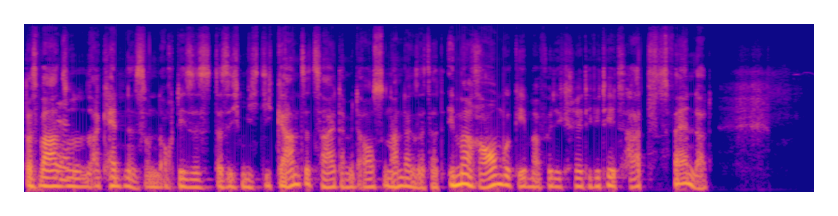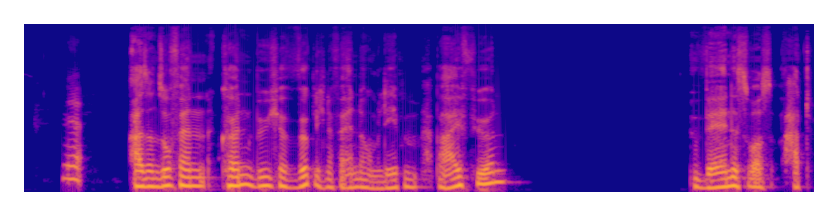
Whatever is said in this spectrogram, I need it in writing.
Das war ja. so eine Erkenntnis und auch dieses, dass ich mich die ganze Zeit damit auseinandergesetzt habe, immer Raum gegeben habe für die Kreativität. Das hat es verändert. Ja. Also insofern können Bücher wirklich eine Veränderung im Leben herbeiführen wenn es sowas hat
